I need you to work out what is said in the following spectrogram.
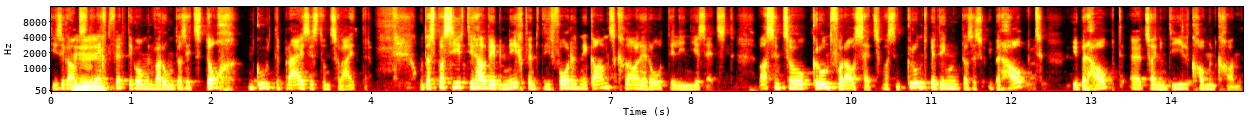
diese ganzen mhm. Rechtfertigungen, warum das jetzt doch ein guter Preis ist und so weiter. Und das passiert dir halt eben nicht, wenn du dir vorher eine ganz klare rote Linie setzt. Was sind so Grundvoraussetzungen, was sind Grundbedingungen, dass es überhaupt überhaupt äh, zu einem Deal kommen kann.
